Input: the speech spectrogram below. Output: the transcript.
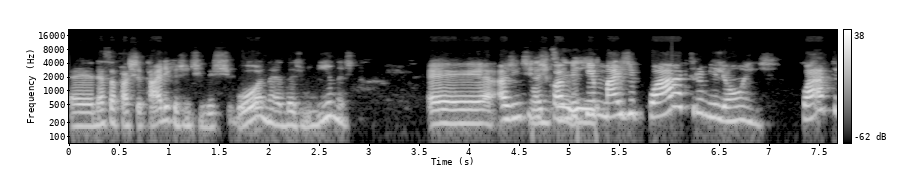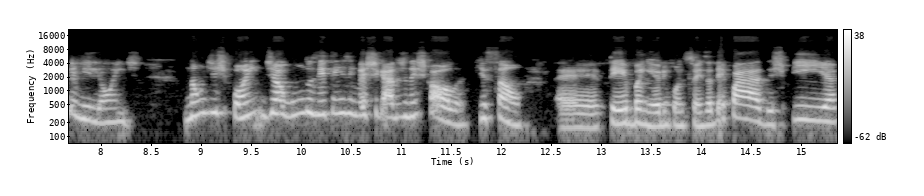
é, nessa faixa etária que a gente investigou, né, das meninas, é, a gente descobre que mais de 4 milhões, 4 milhões, não dispõem de algum dos itens investigados na escola, que são é, ter banheiro em condições adequadas, pia,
